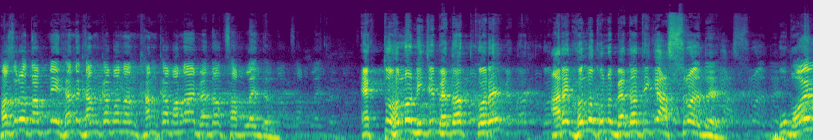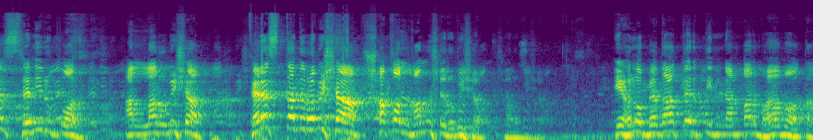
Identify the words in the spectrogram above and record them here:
হজরত আপনি এখানে খানকা বানান, খানকা বানায় বেদাত সাপ্লাই দেন। এক তো হলো নিজে বেদাত করে, আরেক হলো কোনো বেদাতিকে আশ্রয় দেয়। উভয় শ্রেণির উপর আল্লাহর অভিশাপ ফেরেস্তাদের অভিশাপ, সকল মানুষের অভিশাপ। এ হলো বেদাতের তিন নাম্বার ভয়াবহতা।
